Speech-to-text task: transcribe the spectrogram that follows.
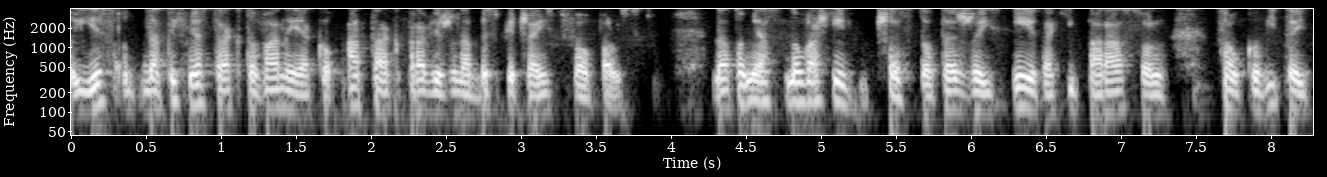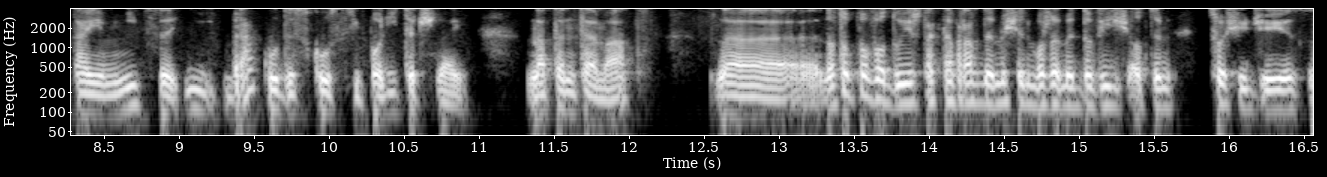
jest natychmiast traktowany jako atak prawie że na bezpieczeństwo Polski. Natomiast no właśnie przez to też, że istnieje taki parasol całkowitej tajemnicy i braku dyskusji politycznej na ten temat, e, no to powoduje, że tak naprawdę my się możemy dowiedzieć o tym, co się dzieje z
